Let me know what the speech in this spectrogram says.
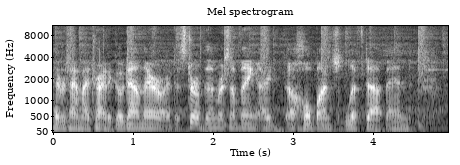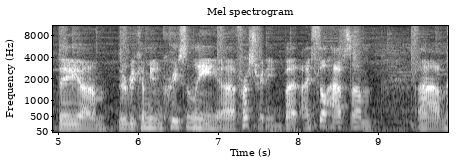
every time I try to go down there or I disturb them or something I a whole bunch lift up and they um, they're becoming increasingly uh, frustrating but I still have some um,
